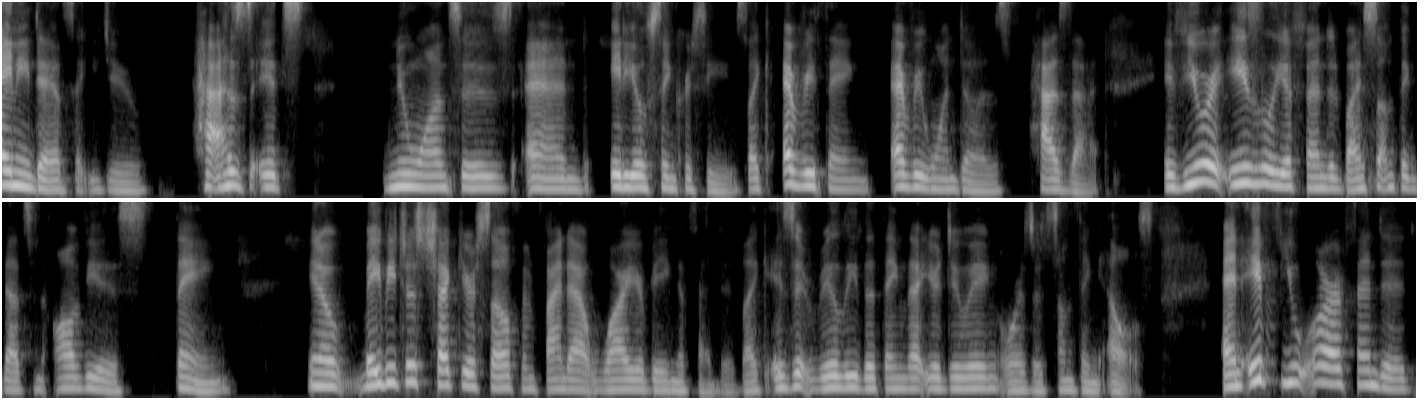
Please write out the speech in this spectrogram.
any dance that you do has its nuances and idiosyncrasies. Like everything everyone does has that. If you are easily offended by something that's an obvious thing, you know, maybe just check yourself and find out why you're being offended. Like, is it really the thing that you're doing or is it something else? And if you are offended,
